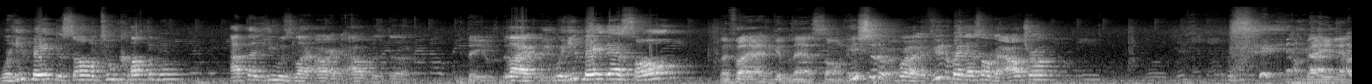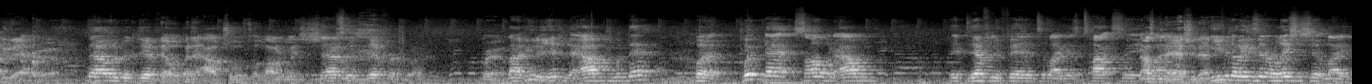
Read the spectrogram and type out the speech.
when he made the song too comfortable. I think he was like, all right, the album's done. You think it was done? Like when he made that song, Like, if I had to get last song, he should have, bro. If you'd have made that song the outro, I'm glad he didn't do that, bro. that would have been different. That would have been an outro to a long relationship. That would have been different, bro. bro. Like if you'd have ended the album with that, but putting that song on the album, it definitely fed into like his toxic. I was gonna like, ask you that. Even though he's in a relationship, like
